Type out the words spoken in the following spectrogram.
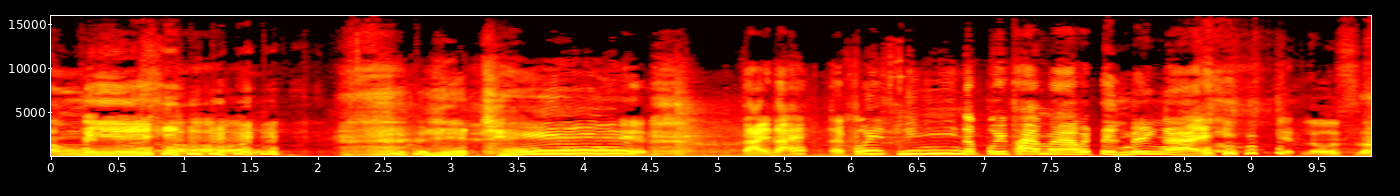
น้องหมี เฮ็ดเคไต่ไต่ไต่ปุ้ยนี่นะปุ้ยพามาไม่ตึงได้ไงเจ็ดโลสอ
